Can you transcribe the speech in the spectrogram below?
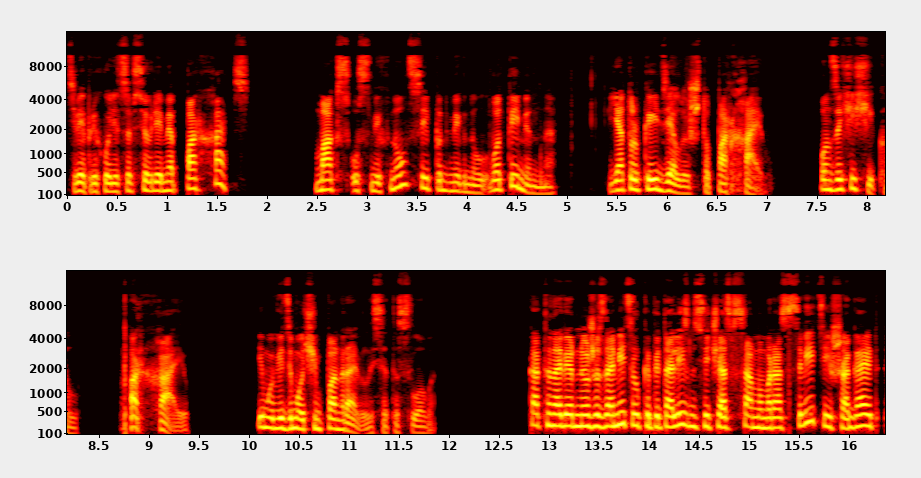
тебе приходится все время порхать». Макс усмехнулся и подмигнул. «Вот именно. Я только и делаю, что порхаю». Он захихикал. «Порхаю». Ему, видимо, очень понравилось это слово. Как ты, наверное, уже заметил, капитализм сейчас в самом расцвете и шагает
